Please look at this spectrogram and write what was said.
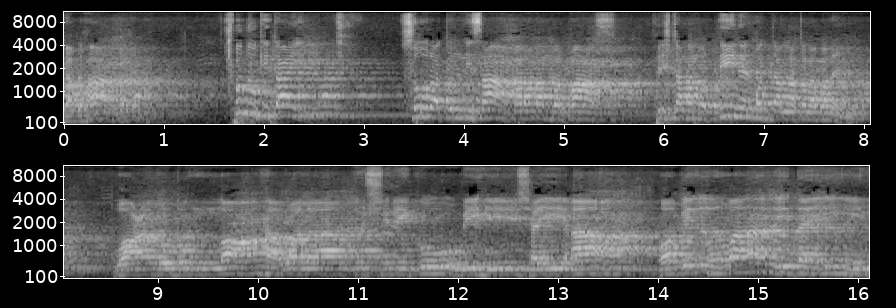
ব্যবহার করে। শুধু কি তাই? সুরাতুল নিসা, পারা নম্বর পাঁচ, পৃষ্ঠা নম্বর তিনের মধ্যে আল্লাহ তালা বলেন واعبدوا الله ولا تشركوا به شيئا وبالوالدين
